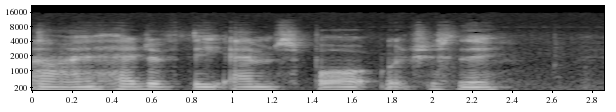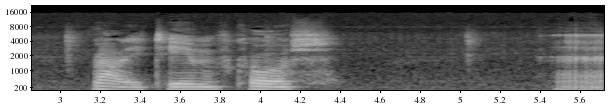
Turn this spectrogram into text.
uh, head of the M Sport, which is the rally team, of course. Uh,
